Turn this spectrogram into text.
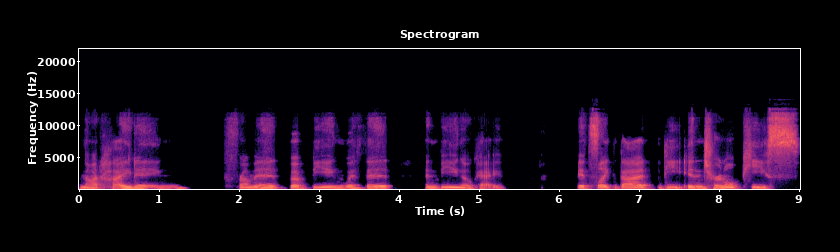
not hiding from it, but being with it and being okay. It's like that the internal peace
